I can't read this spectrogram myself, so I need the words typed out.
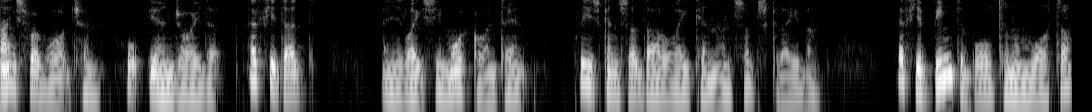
Thanks for watching. Hope you enjoyed it. If you did and you'd like to see more content, please consider liking and subscribing. If you've been to Bourton on Water,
